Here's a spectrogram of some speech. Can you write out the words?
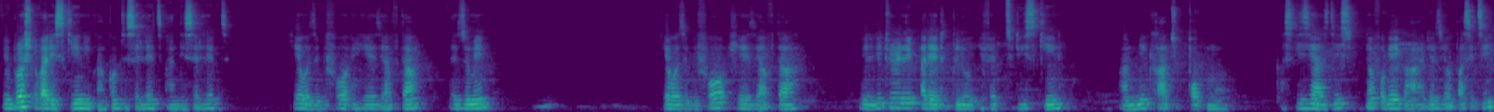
if you brush over the skin you can come to select and deselect. Here was the before and here's the after. Let's zoom in. Here was the before here's the after. We literally added glow effect to the skin and make her to pop more. As easy as this don't forget you can adjust the opacity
